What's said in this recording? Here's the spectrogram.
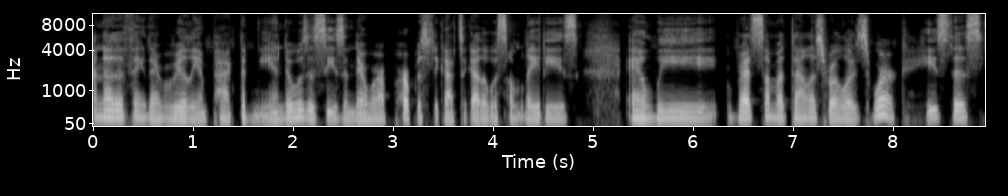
Another thing that really impacted me, and there was a season there where I purposely got together with some ladies and we read some of Dallas Willard's work. He's this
